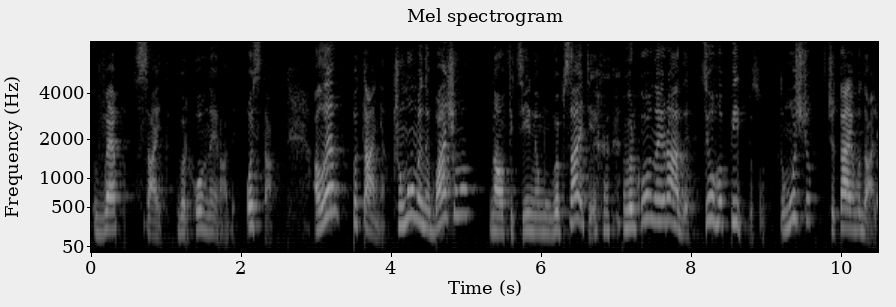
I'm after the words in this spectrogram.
веб-сайт Верховної Ради. Ось так. Але питання: чому ми не бачимо на офіційному вебсайті Верховної Ради цього підпису? Тому що читаємо далі.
